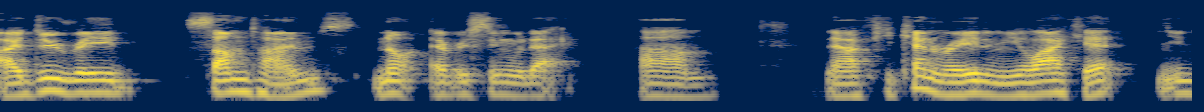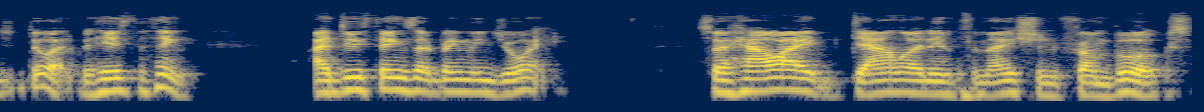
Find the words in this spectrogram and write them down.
I do read sometimes, not every single day. Um, now, if you can read and you like it, you do it. But here's the thing I do things that bring me joy. So, how I download information from books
